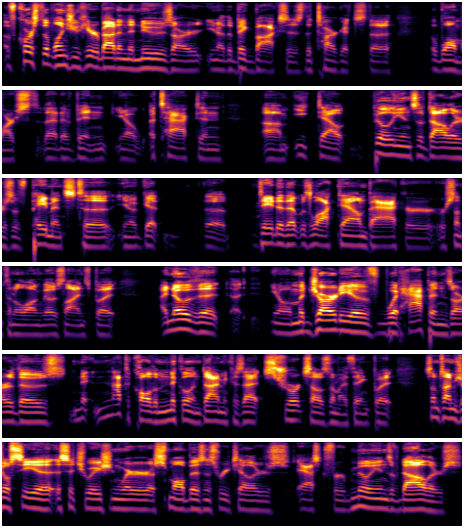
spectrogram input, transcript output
of course, the ones you hear about in the news are you know the big boxes, the Targets, the the WalMarts that have been you know attacked and um, eked out billions of dollars of payments to you know get the data that was locked down back or or something along those lines. But I know that uh, you know a majority of what happens are those not to call them nickel and dime because that short sells them, I think, but sometimes you'll see a, a situation where a small business retailer's asked for millions of dollars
